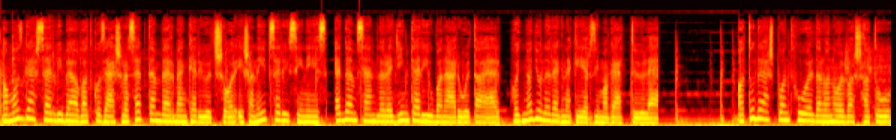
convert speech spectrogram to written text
A mozgásszervi beavatkozásra szeptemberben került sor és a népszerű színész Adam Sandler egy interjúban árulta el, hogy nagyon öregnek érzi magát tőle. A tudás.hu oldalon olvasható,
